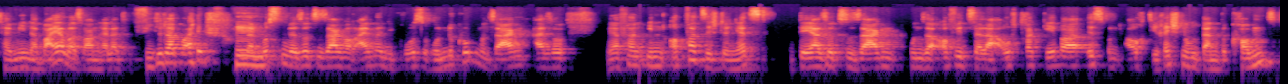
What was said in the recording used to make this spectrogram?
Termin dabei, aber es waren relativ viele dabei. Und hm. dann mussten wir sozusagen auch einmal in die große Runde gucken und sagen, also wer von Ihnen opfert sich denn jetzt, der sozusagen unser offizieller Auftraggeber ist und auch die Rechnung dann bekommt?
